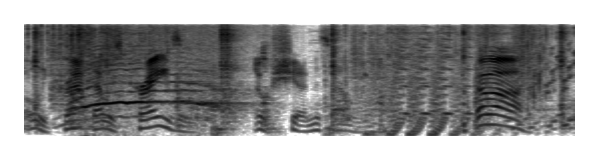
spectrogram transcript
Holy crap, that was crazy. Oh shit, I missed that one. Come on.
